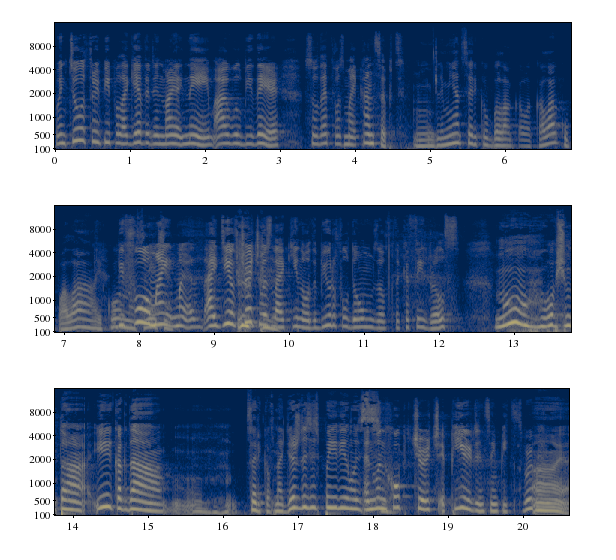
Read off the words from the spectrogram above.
when two or three people are gathered in my name, I will be there. So that was my concept. Для меня церковь была колокола, купола, иконы, Before, my, my idea of church was like, you know, the beautiful domes of the cathedrals. Ну, в общем-то, и когда церковь Надежда здесь появилась, And when Hope Church appeared in St. Petersburg, а,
